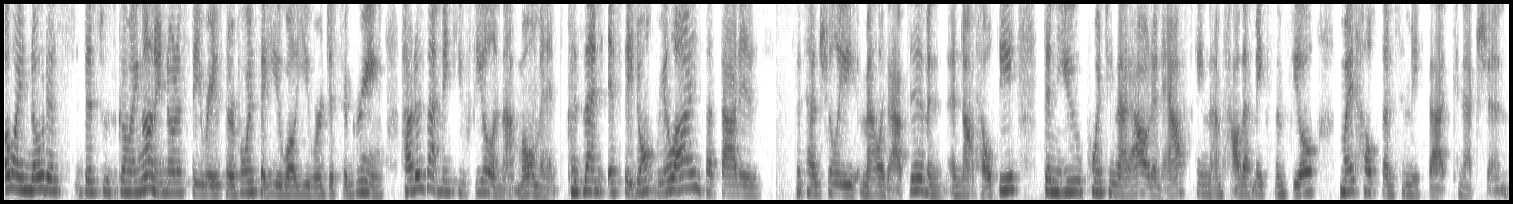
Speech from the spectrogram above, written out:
oh, I noticed this was going on. I noticed they raised their voice at you while you were disagreeing. How does that make you feel in that moment? Because then if they don't realize that that is potentially maladaptive and, and not healthy, then you pointing that out and asking them how that makes them feel might help them to make that connection.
